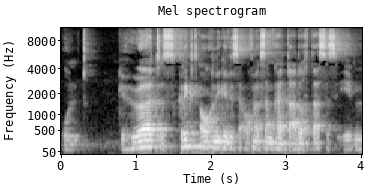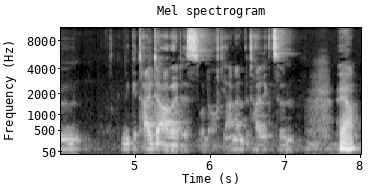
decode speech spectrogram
und gehört. Es kriegt auch eine gewisse Aufmerksamkeit dadurch, dass es eben eine geteilte Arbeit ist und auch die anderen beteiligt sind. Ja,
